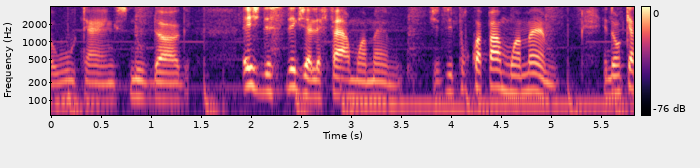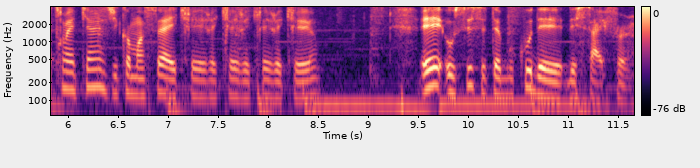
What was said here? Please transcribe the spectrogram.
Wu-Tang, Snoop Dogg. Et j'ai décidé que j'allais faire moi-même. J'ai dit, pourquoi pas moi-même? Et donc, 95, j'ai commencé à écrire, écrire, écrire, écrire. Et aussi, c'était beaucoup des, des cyphers.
